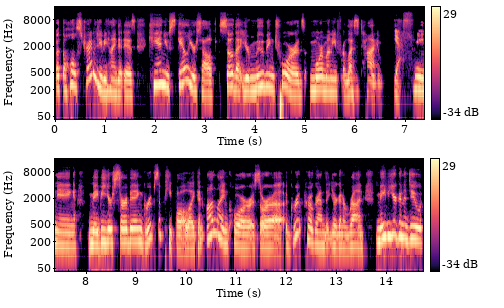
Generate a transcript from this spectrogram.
But the whole strategy behind it is can you scale yourself so that you're moving towards more money for less time? Yes. meaning maybe you're serving groups of people like an online course or a, a group program that you're going to run maybe you're going to do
